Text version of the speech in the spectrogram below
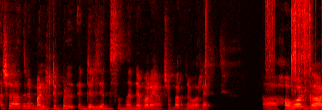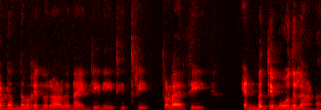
പക്ഷെ അതിന് മൾട്ടിപ്പിൾ ഇന്റലിജൻസ് എന്ന് തന്നെ പറയാം. അച്ഛൻ പറഞ്ഞ പോലെ ഹോവാർഡ് ഗാർഡൻ എന്ന് പറയുന്ന ഒരാൾ നയന്റീൻ എയ്റ്റി ത്രീ തൊള്ളായിരത്തി എൺപത്തി മൂന്നിലാണ്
